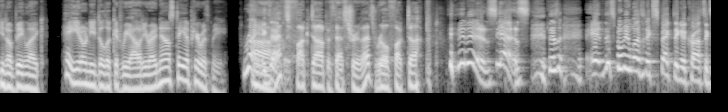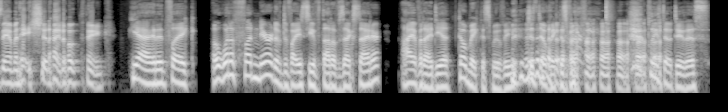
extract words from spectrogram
you know, being like, hey, you don't need to look at reality right now. Stay up here with me. Right, uh, exactly. That's fucked up if that's true. That's real fucked up. It is, yes. This, this movie wasn't expecting a cross examination, I don't think. Yeah, and it's like, oh, what a fun narrative device you've thought of, Zack Snyder. I have an idea. Don't make this movie. Just don't make this movie. Please don't do this.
